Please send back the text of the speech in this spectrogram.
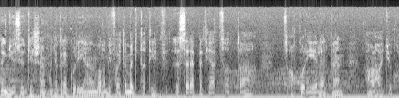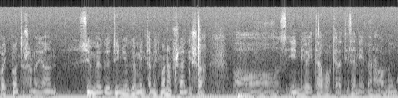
Meggyőződésem, hogy a Gregorián valami fajta meditatív szerepet játszott az akkori életben. Hallhatjuk, hogy pontosan olyan szümmögő, dünnyögő, mint amit manapság is a, az indiai távol-keleti zenében hallunk.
